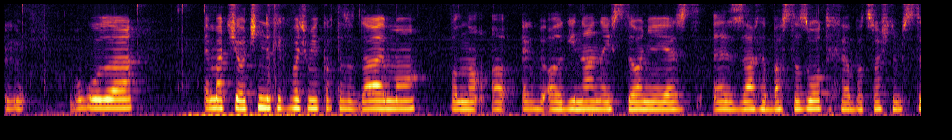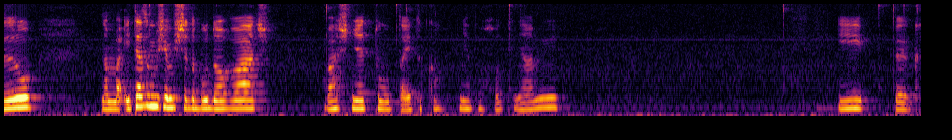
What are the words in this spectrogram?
Mm, W ogóle e, macie odcinek jak kupować Minecrafta za darmo bo na o, jakby oryginalnej stronie jest e, za chyba 100 zł albo coś w tym stylu. No, I teraz musimy się dobudować właśnie tutaj, tylko nie pochodniami. I pyk.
